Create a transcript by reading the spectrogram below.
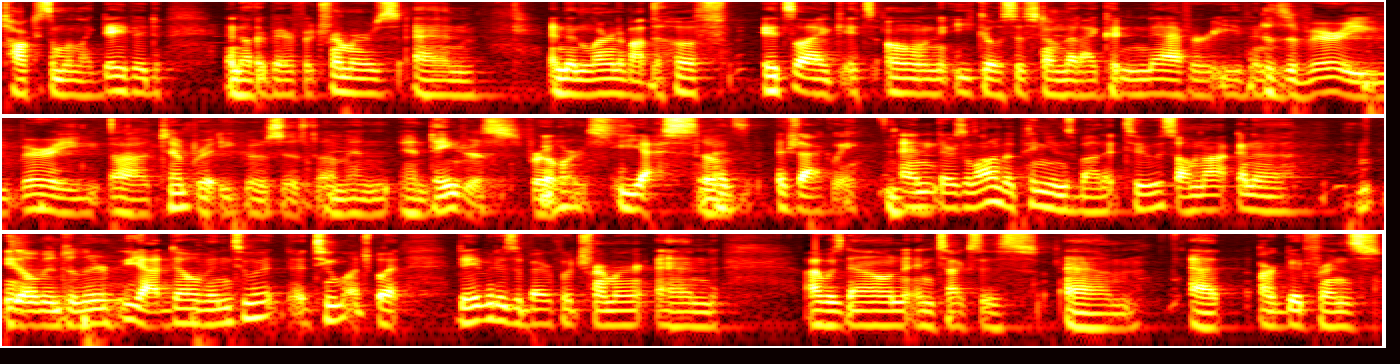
talk to someone like David and other barefoot trimmers and and then learn about the hoof, it's like its own ecosystem that I could never even. It's a very, very uh, temperate ecosystem and, and dangerous for a horse. Yes, ex- exactly. And there's a lot of opinions about it too. So I'm not gonna Delve into there. yeah, delve into it uh, too much. But David is a barefoot trimmer, and I was down in Texas um, at our good friend's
